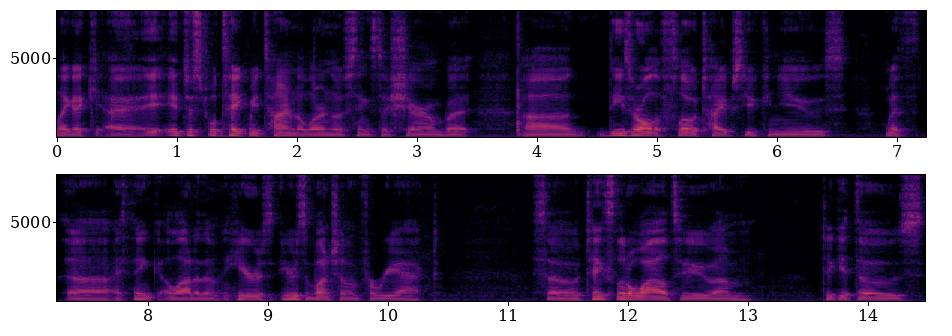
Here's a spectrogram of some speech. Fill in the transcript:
like I, I, it just will take me time to learn those things to share them but uh, these are all the flow types you can use with uh, i think a lot of them here's here's a bunch of them for react so it takes a little while to um, to get those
